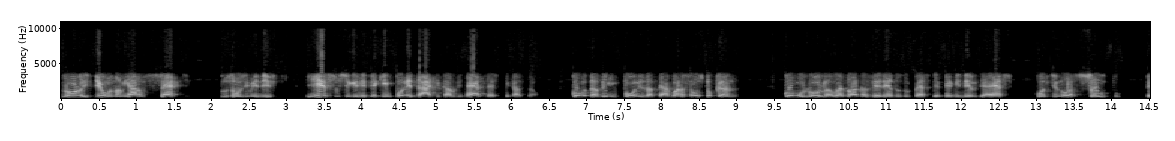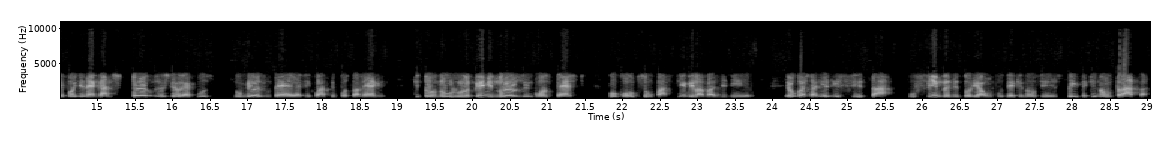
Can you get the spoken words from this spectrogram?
Lula e Dilma nomearam sete dos onze ministros. E isso significa impunidade, Carolina. Essa é a explicação. Como também impunes até agora são os Lula, o Eduardo Azeredo, do PSDB Mineiro de Aécio, continua solto, depois de negados todos os seus recursos no mesmo TRF4 de Porto Alegre, que tornou o Lula criminoso em conteste por corrupção passiva e lavagem de dinheiro. Eu gostaria de citar o fim do editorial Um Poder que Não Se Respeita, que não trata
